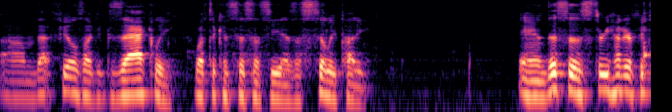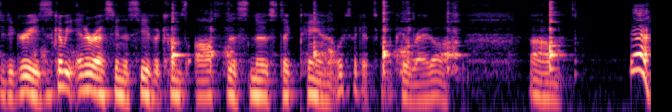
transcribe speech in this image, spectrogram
Um, that feels like exactly what the consistency is, a silly putty. And this is 350 degrees. It's going to be interesting to see if it comes off this no-stick pan. It looks like it's going to peel right off. Um, yeah,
